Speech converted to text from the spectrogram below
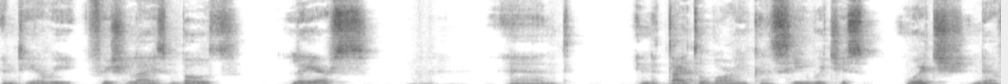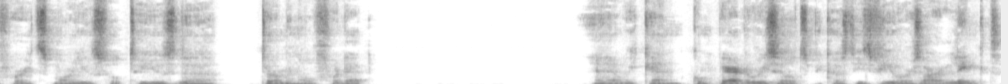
And here we visualize both layers and in the title bar you can see which is which, therefore it's more useful to use the terminal for that. And we can compare the results because these viewers are linked.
